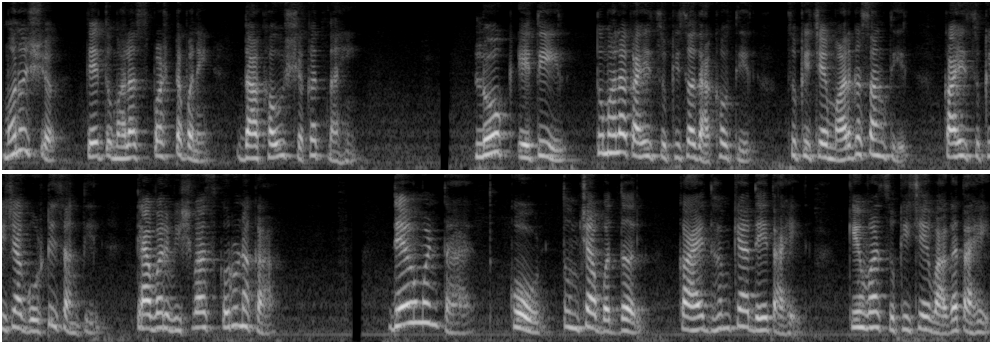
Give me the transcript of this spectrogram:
मनुष्य ते तुम्हाला स्पष्टपणे दाखवू शकत नाही. लोक येतील तुम्हाला काही चुकीचं दाखवतील चुकीचे मार्ग सांगतील काही चुकीच्या गोष्टी सांगतील त्यावर विश्वास करू नका. देव म्हणतात कोण तुमच्याबद्दल काय धमक्या देत आहेत किंवा चुकीचे वागत आहेत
